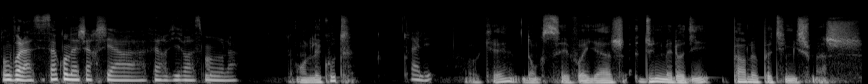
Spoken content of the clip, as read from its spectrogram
Donc voilà, c'est ça qu'on a cherché à faire vivre à ce moment-là. On l'écoute? Allez. Ok, donc c'est Voyage d'une mélodie par le petit Mishmash.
